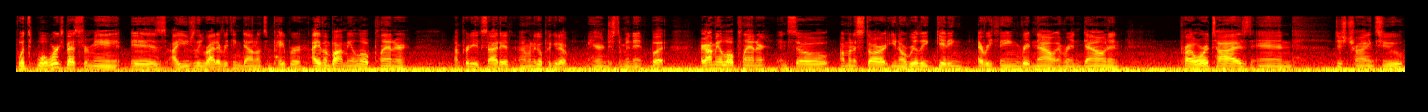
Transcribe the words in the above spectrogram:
what what works best for me is I usually write everything down on some paper. I even bought me a little planner. I'm pretty excited. I'm gonna go pick it up here in just a minute, but I got me a little planner, and so I'm gonna start, you know, really getting everything written out and written down and prioritized, and just trying to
